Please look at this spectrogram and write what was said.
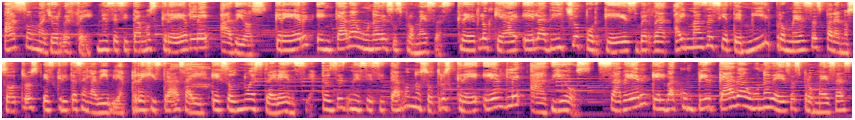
paso mayor de fe, necesitamos creerle a Dios, creer en cada una de sus promesas, creer lo que Él ha dicho porque es verdad. Hay más de siete mil promesas para nosotros escritas en la Biblia, registradas ahí, que son nuestra herencia entonces necesitamos nosotros creerle a Dios, saber que Él va a cumplir cada una de esas promesas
